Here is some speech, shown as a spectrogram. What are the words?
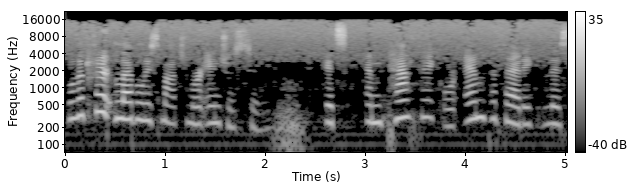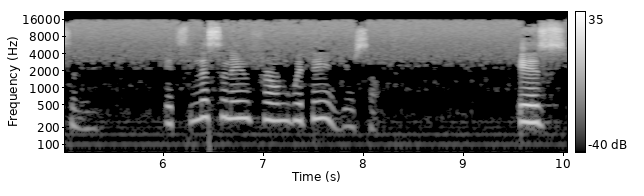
Well, the third level is much more interesting. It's empathic or empathetic listening. It's listening from within yourself. Is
